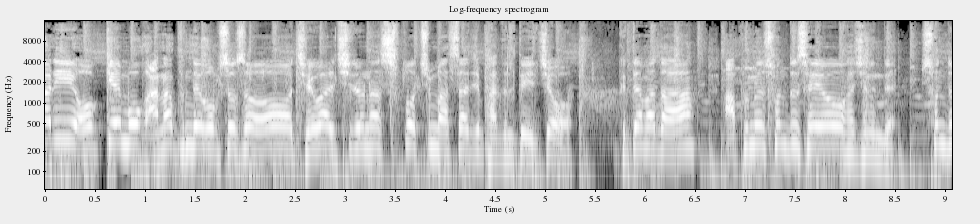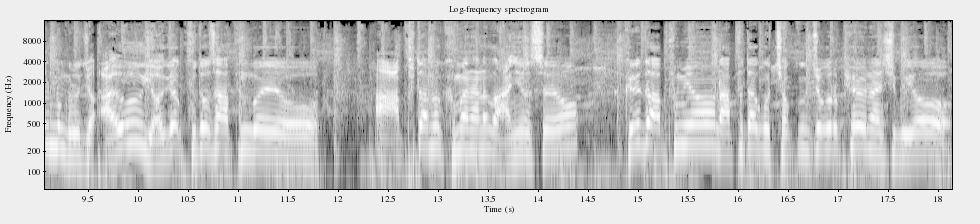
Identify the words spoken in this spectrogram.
다리, 어깨, 목 안 아픈 데가 없어서 재활치료나 스포츠 마사지 받을 때 있죠. 그때마다 아프면 손 드세요 하시는데 손 들면 그러죠. 아유 여기가 굳어서 아픈 거예요. 아 아프다면 그만하는 거 아니었어요? 그래도 아프면 아프다고 적극적으로 표현하시고요.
